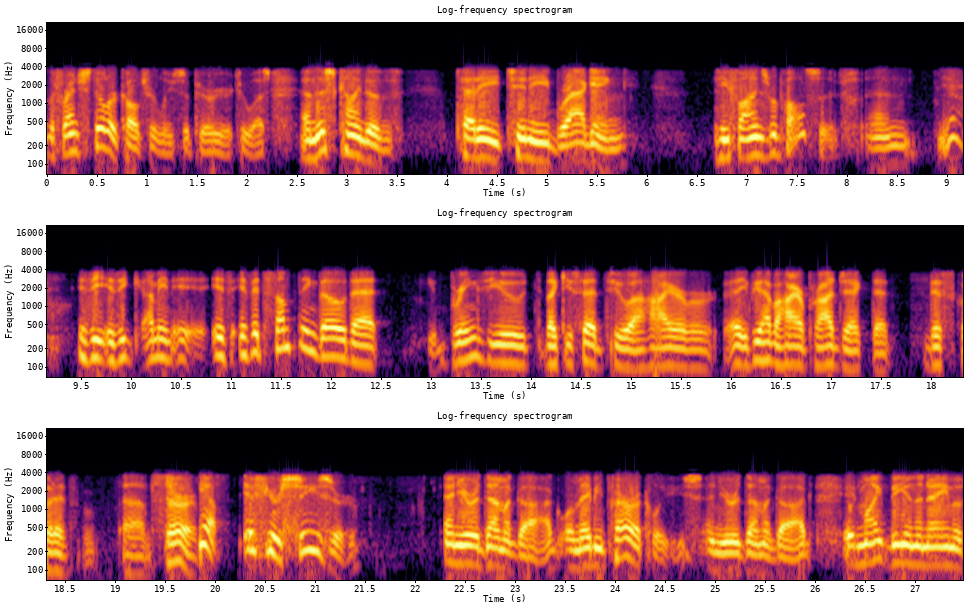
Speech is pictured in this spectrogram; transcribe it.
the French still are culturally superior to us, and this kind of petty, tinny bragging he finds repulsive. And yeah, Is he is he? I mean, if if it's something though that brings you, like you said, to a higher, if you have a higher project that this could have um, served. yeah. If you're Caesar and you're a demagogue, or maybe Pericles and you're a demagogue, it might be in the name of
